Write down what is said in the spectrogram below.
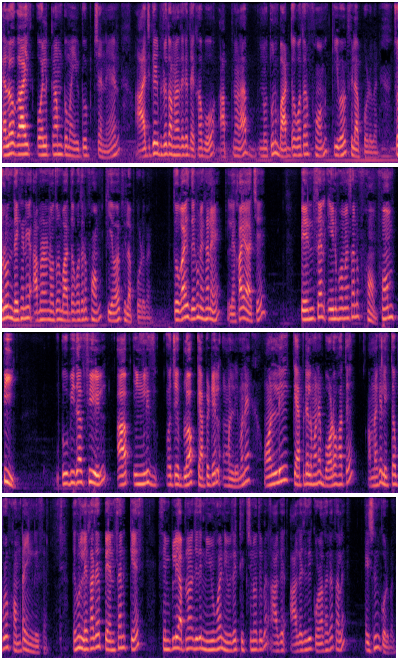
Hello guys welcome to my YouTube channel আজকের ভিডিওতে আপনাদেরকে দেখাবো আপনারা নতুন বার্ধক্যতার ফর্ম কীভাবে ফিল আপ করবেন। চলুন দেখে নিই আপনারা নতুন বার্ধক্যতার ফর্ম কীভাবে ফিল আপ করবেন। তো গাইজ দেখুন এখানে লেখাই আছে pension information form form P two B the fill up English হচ্ছে ব্লক ক্যাপিটাল অনলি মানে অনলি ক্যাপিটাল মানে বড় হাতে আপনাকে লিখতে হবে পুরো ফর্মটা ইংলিশে। দেখুন লেখা আছে পেনশন কেস সিম্পলি আপনারা যদি নিউ হয় নিউজে ঠিক চিহ্ন দেবেন, আগে আগে যদি করা থাকে তাহলে এই চিহ্ন করবেন।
